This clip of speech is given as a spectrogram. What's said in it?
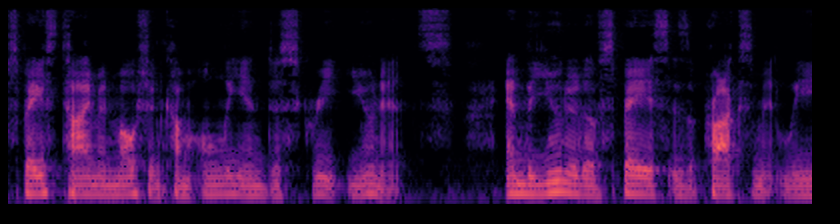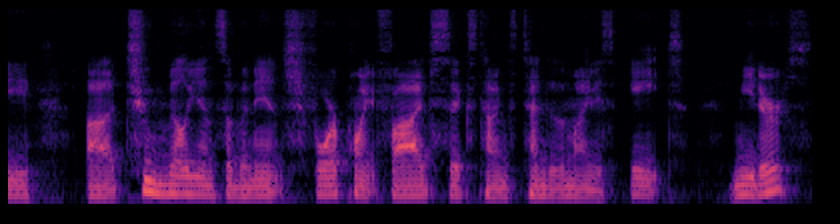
space, time, and motion come only in discrete units, and the unit of space is approximately uh, two millionths of an inch, 4.56 times 10 to the minus 8 meters.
